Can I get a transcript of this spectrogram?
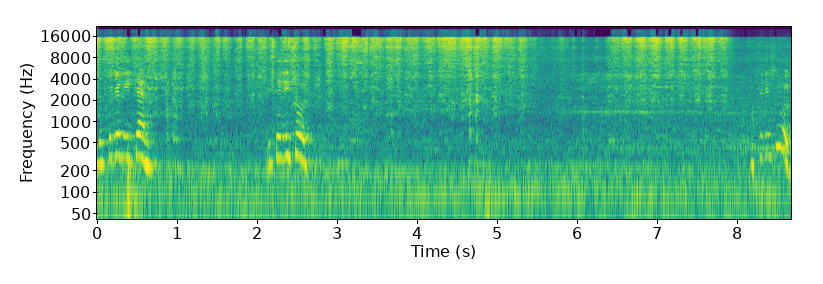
Gusto kan ikan. Ikan isod. Ikan isod.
